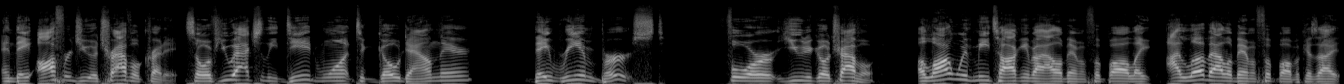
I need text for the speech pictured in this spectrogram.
and they offered you a travel credit. So if you actually did want to go down there, they reimbursed for you to go travel. Along with me talking about Alabama football, like I love Alabama football because I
